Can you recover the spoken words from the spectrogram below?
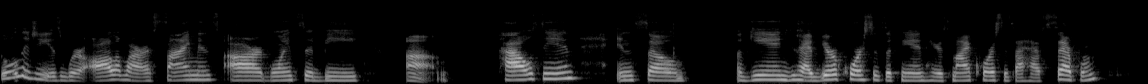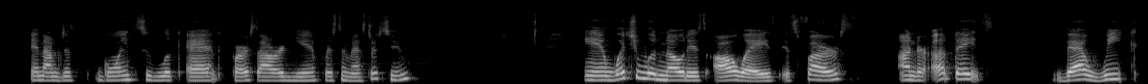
Schoology is where all of our assignments are going to be um, housed in. And so again, you have your courses. Again, here's my courses. I have several. And I'm just going to look at first hour again for semester two. And what you will notice always is first, under updates, that week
